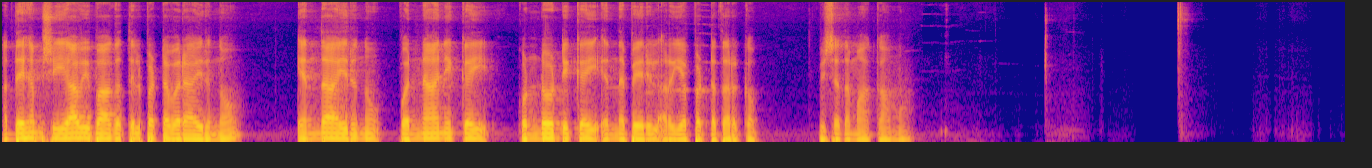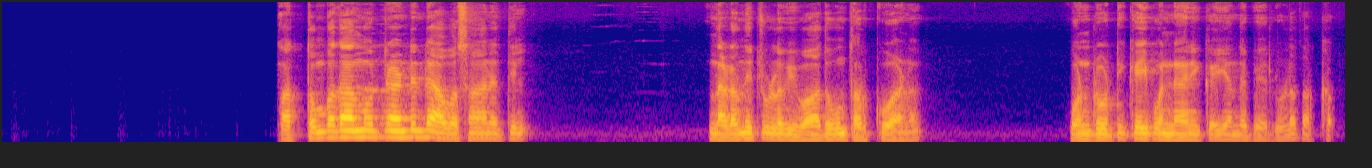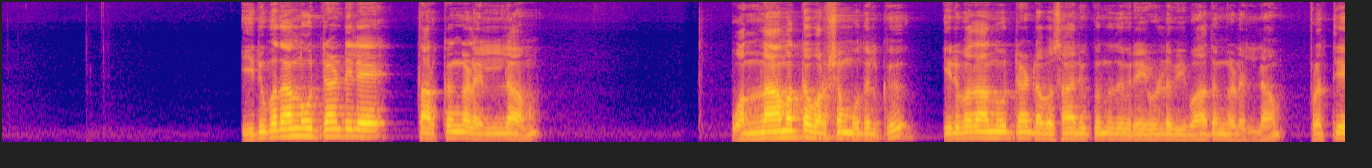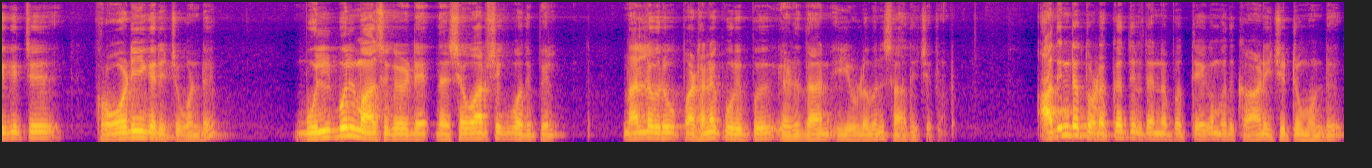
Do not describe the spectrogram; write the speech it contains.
അദ്ദേഹം ഷിയ വിഭാഗത്തിൽപ്പെട്ടവരായിരുന്നോ? എന്തായിരുന്നു പൊന്നാനിക്കൈ കൊണ്ടോട്ടിക്കൈ എന്ന പേരിൽ അറിയപ്പെട്ട തർക്കം? വിശദമാക്കാമോ? പത്തൊമ്പതാം നൂറ്റാണ്ടിന്റെ അവസാനത്തിൽ നടന്നിട്ടുള്ള വിവാദവും തർക്കവുമാണ് കൊണ്ടോട്ടിക്കൈ പൊന്നാനിക്കൈ എന്ന പേരിലുള്ള തർക്കം. ഇരുപതാം നൂറ്റാണ്ടിലെ തർക്കങ്ങളെല്ലാം ഒന്നാമത്തെ വർഷം മുതൽക്ക് ഇരുപതാം നൂറ്റാണ്ട് അവസാനിക്കുന്നത് വരെയുള്ള വിവാദങ്ങളെല്ലാം പ്രത്യേകിച്ച് ക്രോഡീകരിച്ചുകൊണ്ട് ബുൽബുൽ മാസികയുടെ ദശവാർഷിക പതിപ്പിൽ നല്ലൊരു പഠനക്കുറിപ്പ് എഴുതാൻ ഈ ഉള്ളവന് സാധിച്ചിട്ടുണ്ട്. അതിന്റെ തുടക്കത്തിൽ തന്നെ പ്രത്യേകം അത് കാണിച്ചിട്ടുമുണ്ട്.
